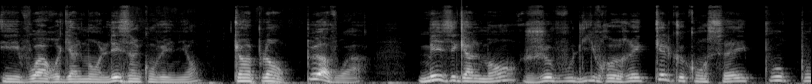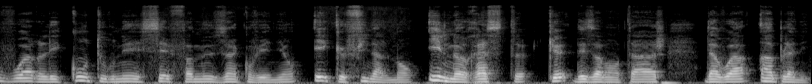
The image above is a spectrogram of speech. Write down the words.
et voir également les inconvénients qu'un plan peut avoir, mais également je vous livrerai quelques conseils pour pouvoir les contourner, ces fameux inconvénients, et que finalement il ne reste que des avantages d'avoir un planning.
